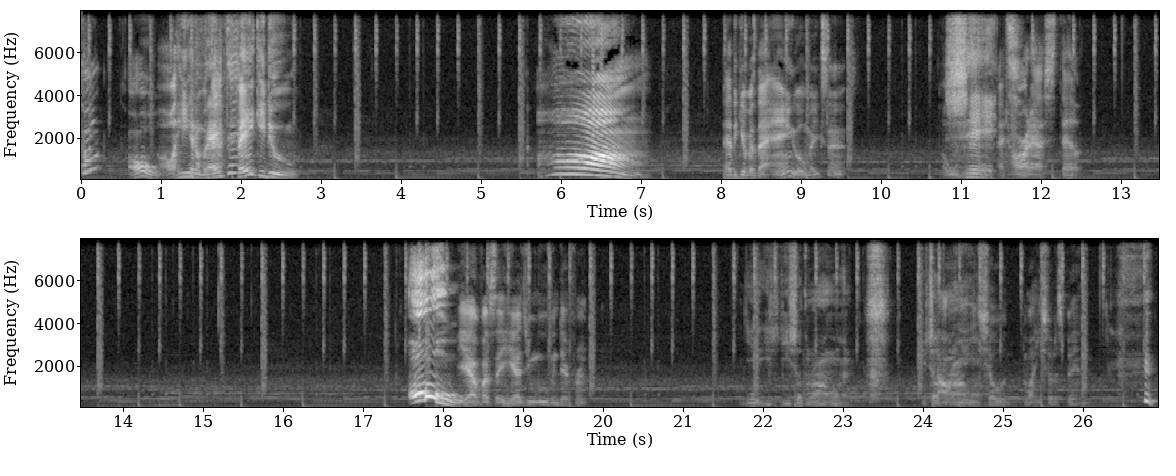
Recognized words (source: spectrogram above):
Oh, Oh, he hit him with that faked fakey dude. Oh, they had to give us that angle. Makes sense. Oh, Shit. That hard ass step. Oh, Yeah, I was about to say he had you moving different. Yeah, you, you showed the wrong one. You showed the Oh, wrong yeah, one. he showed why he showed a spin.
